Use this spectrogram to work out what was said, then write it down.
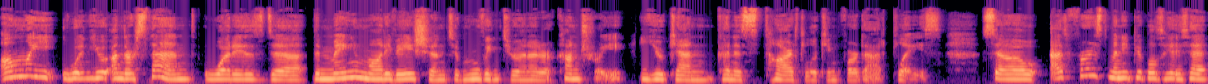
only when you understand what is the, the main motivation to moving to another country, you can kind of start looking for that place. So at first, many people say,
